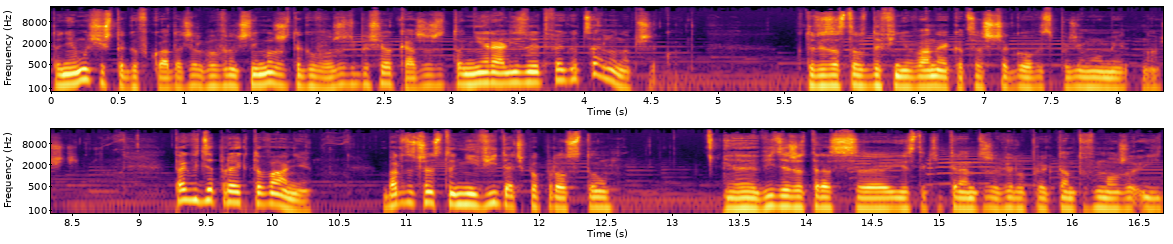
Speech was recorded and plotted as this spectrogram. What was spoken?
to nie musisz tego wkładać, albo wręcz nie możesz tego włożyć, bo się okaże, że to nie realizuje Twojego celu na przykład, który został zdefiniowany jako cel szczegółowy z poziomu umiejętności. Tak widzę projektowanie. Bardzo często nie widać po prostu. E, widzę, że teraz e, jest taki trend, że wielu projektantów może i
